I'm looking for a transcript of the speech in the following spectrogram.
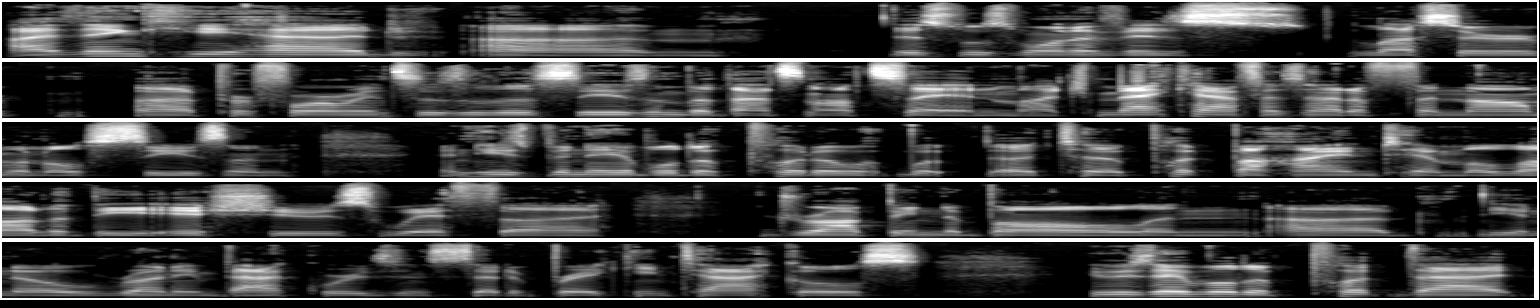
I think he had, um, this was one of his lesser uh, performances of the season, but that's not saying much. Metcalf has had a phenomenal season, and he's been able to put a, uh, to put behind him a lot of the issues with uh, dropping the ball and uh, you know running backwards instead of breaking tackles. He was able to put that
